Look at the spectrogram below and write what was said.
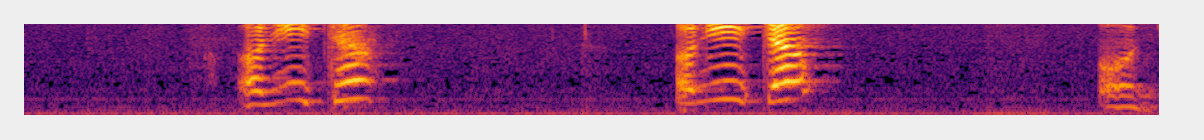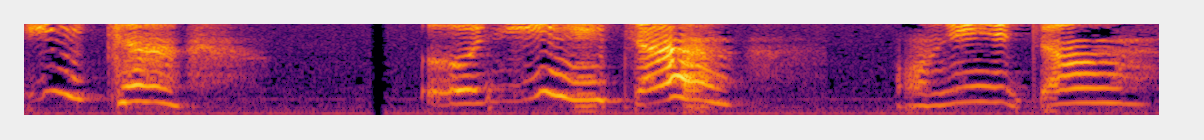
ん。お兄ちゃん。お兄ちゃん。お兄ちゃん。お兄ちゃん。お兄ちゃん。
